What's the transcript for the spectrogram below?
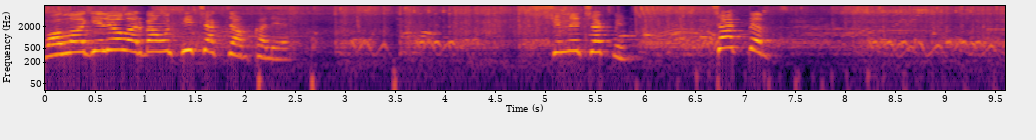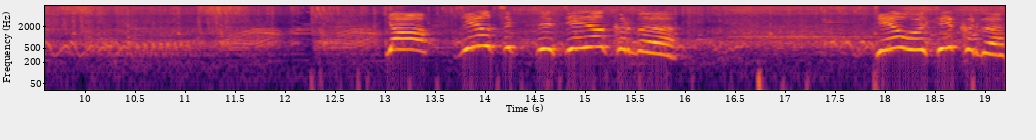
Vallahi geliyorlar. Ben ultiyi çakacağım kaleye. Şimdi çakmayayım. Çaktım. Ya Jill çıktı. Jill kırdı. Jill ultiyi kırdı.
